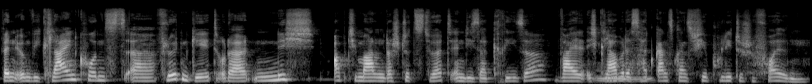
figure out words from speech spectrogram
wenn irgendwie Kleinkunst äh, flöten geht oder nicht optimal unterstützt wird in dieser Krise, weil ich glaube, das hat ganz, ganz viel politische Folgen.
